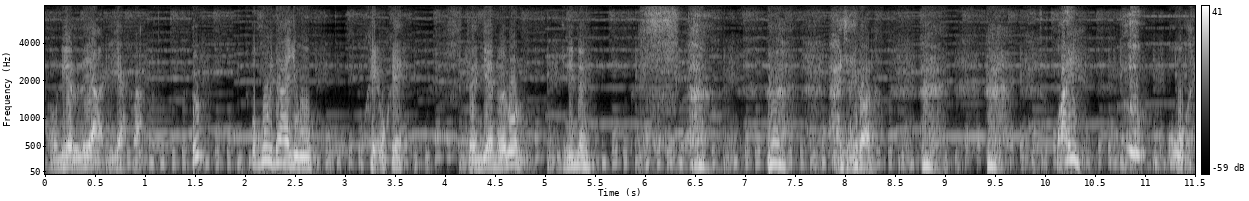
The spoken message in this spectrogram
เอาเนี่ยเรียกยากละฮึโอ้ยได้อยู่ โอเคโอเคใจเย็นไว้รุ่นอีกนิดนึงหายใจก่อนไปโอเค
